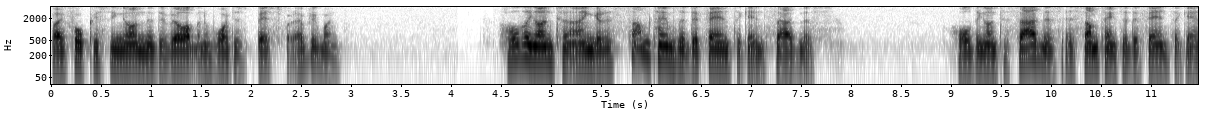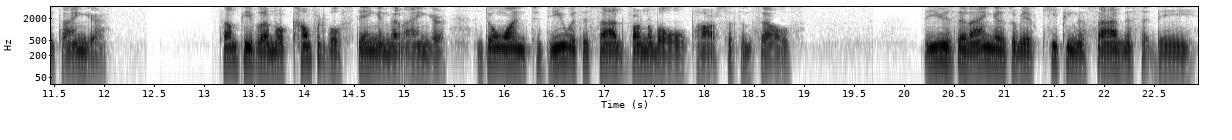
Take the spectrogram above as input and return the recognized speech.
by focusing on the development of what is best for everyone. Holding on to anger is sometimes a defense against sadness. Holding on to sadness is sometimes a defense against anger. Some people are more comfortable staying in their anger and don't want to deal with the sad, vulnerable parts of themselves. They use their anger as a way of keeping the sadness at bay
